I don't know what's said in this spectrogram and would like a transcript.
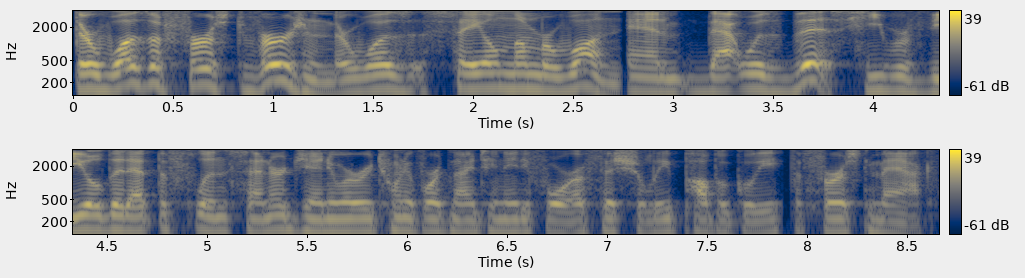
There was a first version, there was sale number one, and that was this. He revealed it at the Flint Center, January 24th, 1984, officially, publicly, the first Mac.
